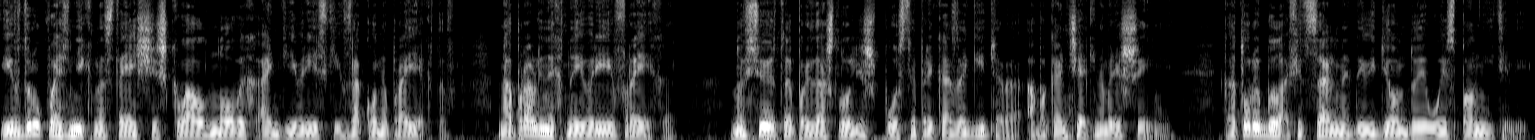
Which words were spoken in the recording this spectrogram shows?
И вдруг возник настоящий шквал новых антиеврейских законопроектов, направленных на евреев Рейха. Но все это произошло лишь после приказа Гитлера об окончательном решении, который был официально доведен до его исполнителей.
